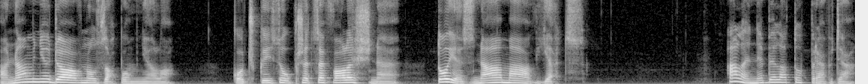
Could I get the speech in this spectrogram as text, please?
A na mě dávno zapomněla. Kočky jsou přece falešné, to je známá věc. Ale nebyla to pravda.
